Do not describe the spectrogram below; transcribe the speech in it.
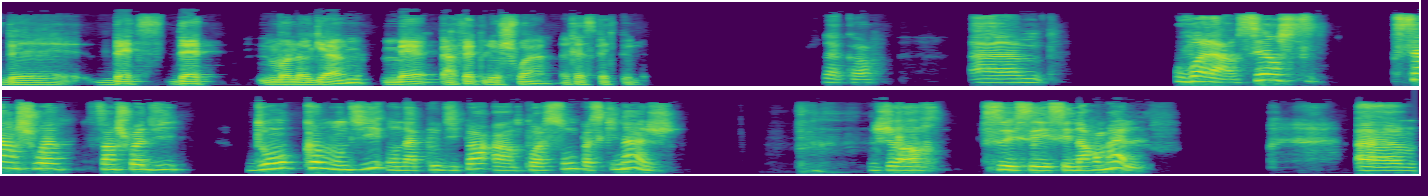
de, d'être, d'être monogame, mais t'as fait le choix, respecte-le. D'accord. Euh, voilà, c'est un, c'est un choix, c'est un choix de vie. Donc, comme on dit, on n'applaudit pas à un poisson parce qu'il nage. Genre, c'est, normal. Euh,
